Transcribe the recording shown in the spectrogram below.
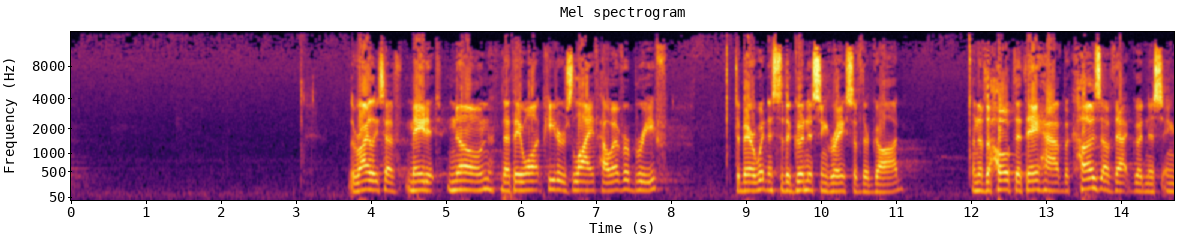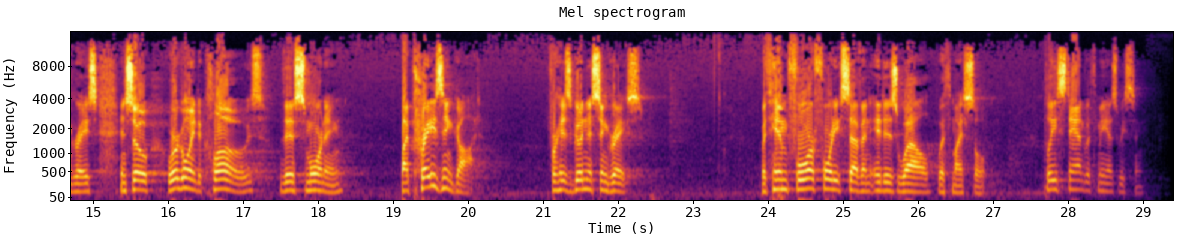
The Rileys have made it known that they want Peter's life, however brief, to bear witness to the goodness and grace of their God and of the hope that they have because of that goodness and grace. And so we're going to close this morning by praising God for his goodness and grace. With hymn 447, It Is Well with My Soul. Please stand with me as we sing.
